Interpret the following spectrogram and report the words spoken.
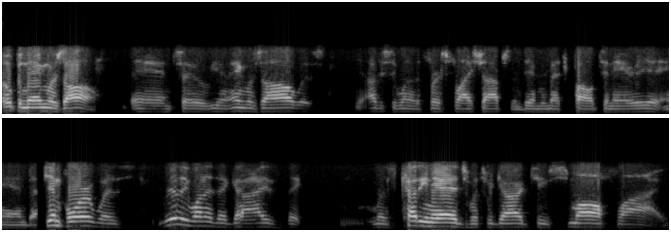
open to Anglers All, and so you know, Anglers All was obviously one of the first fly shops in the Denver metropolitan area, and uh, Jim Poor was really one of the guys that was cutting edge with regard to small flies.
